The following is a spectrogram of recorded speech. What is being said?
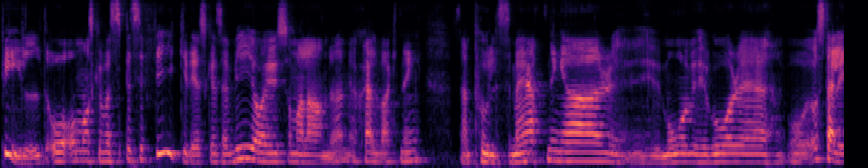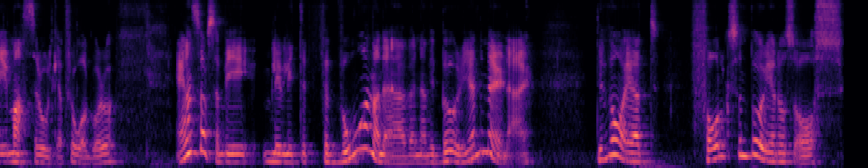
bild. Och om man ska vara specifik i det, ska jag säga, vi gör ju som alla andra med självaktning. Såna pulsmätningar, hur mår vi, hur går det? Och, och ställer ju massor av olika frågor. Och en sak som vi blev lite förvånade över när vi började med det där, det var ju att folk som började hos oss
